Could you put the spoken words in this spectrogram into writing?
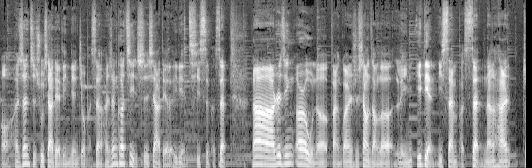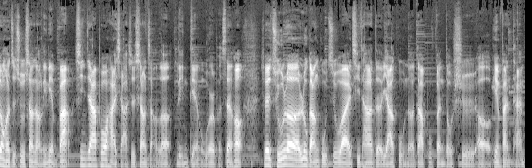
哦，恒生指数下跌零点九 percent，恒生科技是下跌了一点七四 percent。那日经二二五呢，反观是上涨了零一点一三 percent，南韩综合指数上涨零点八，新加坡海峡是上涨了零点五二 percent 哈，所以除了陆港股之外，其他的亚股呢，大部分都是呃偏反弹。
